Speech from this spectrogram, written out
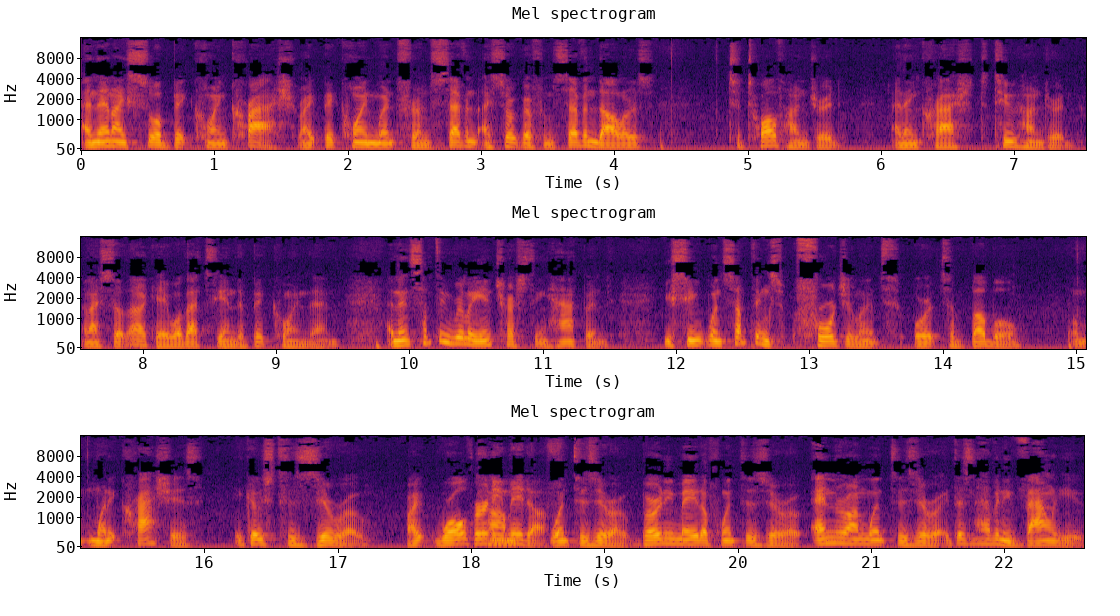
And then I saw Bitcoin crash, right? Bitcoin went from seven, I saw it go from $7 to 1200 and then crashed to 200. And I thought, okay, well, that's the end of Bitcoin then. And then something really interesting happened. You see, when something's fraudulent or it's a bubble, when it crashes, it goes to zero, right? WorldCom Bernie Madoff went to zero. Bernie Madoff went to zero. Enron went to zero. It doesn't have any value.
